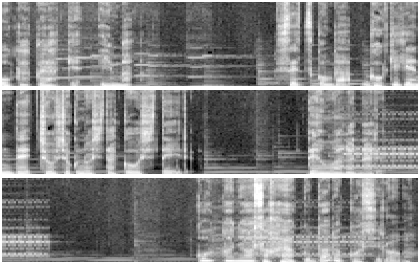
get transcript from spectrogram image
岡倉家今。節子がご機嫌で朝食の支度をしている。電話が鳴る。こんなに朝早く誰かしら？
